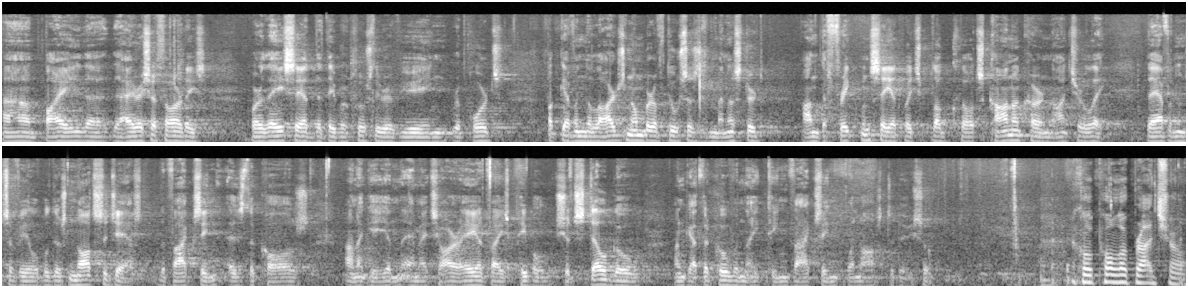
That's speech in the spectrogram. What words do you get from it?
uh, by the, the Irish authorities, where they said that they were closely reviewing reports, but given the large number of doses administered and the frequency at which blood clots can occur naturally, the evidence available does not suggest the vaccine is the cause. And again, MHRA advised people should still go and get their COVID-19 vaccine when asked to do so. I call Paula Bradshaw.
